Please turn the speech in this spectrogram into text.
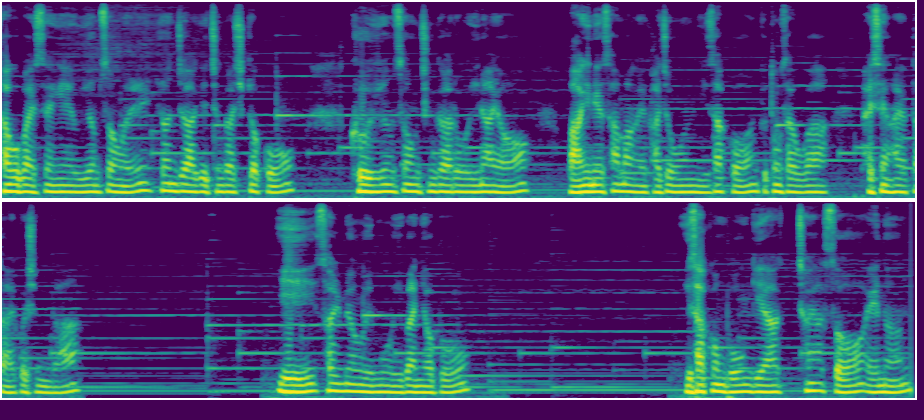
사고 발생의 위험성을 현저하게 증가시켰고 그 위험성 증가로 인하여 망인의 사망을 가져온 이 사건 교통사고가 발생하였다 할 것입니다. 2. 설명 의무 위반 여부 이 사건 보험계약 청약서에는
